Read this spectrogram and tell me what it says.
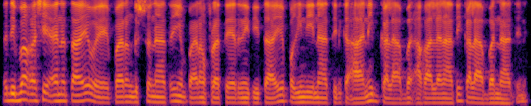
Di ba kasi ano tayo eh, parang gusto natin yung parang fraternity tayo. Pag hindi natin kaanib, kalaban, akala natin kalaban natin.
